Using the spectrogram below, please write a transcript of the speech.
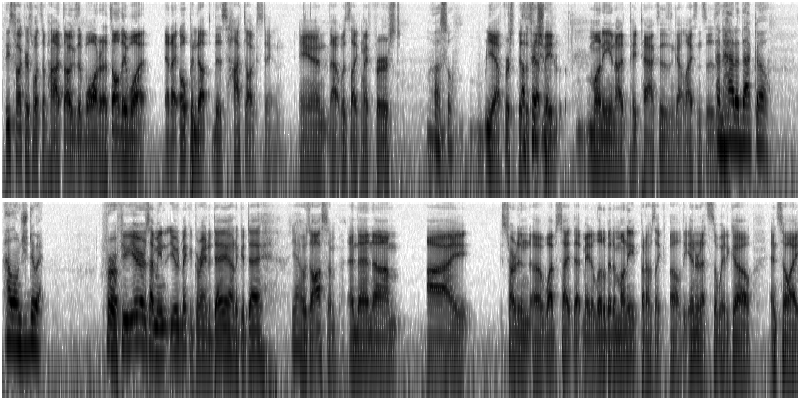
these fuckers want some hot dogs and water. That's all they want. And I opened up this hot dog stand, and that was like my first Hustle. yeah, first business Official. that made money and I'd pay taxes and got licenses. And how did that go? How long did you do it? for a few years, I mean, you would make a grand a day on a good day. Yeah, it was awesome. And then um, I started a website that made a little bit of money, but I was like, oh, the internet's the way to go. And so I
